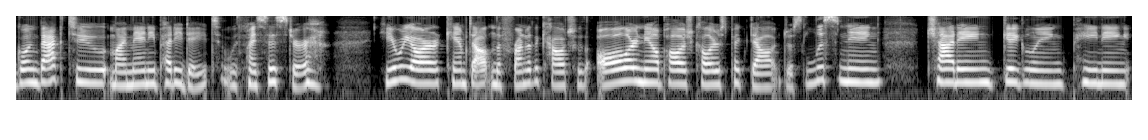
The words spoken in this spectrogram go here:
Going back to my mani pedi date with my sister, here we are camped out in the front of the couch with all our nail polish colors picked out, just listening, chatting, giggling, painting.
